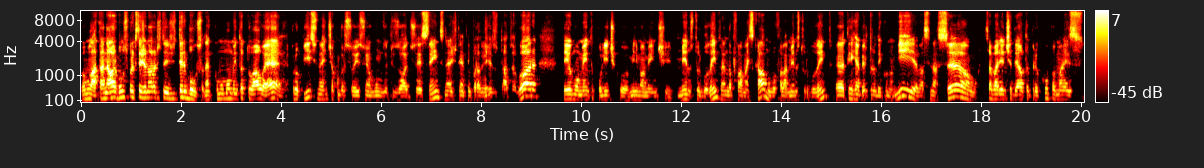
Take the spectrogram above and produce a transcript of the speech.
vamos lá, tá na hora, vamos supor que esteja na hora de ter, de ter, bolsa, né? Como o momento atual é propício, né? A gente já conversou isso em alguns episódios recentes, né? A gente tem a temporada de resultados agora, ter um momento político minimamente menos turbulento, né? não dá para falar mais calmo, vou falar menos turbulento. É, tem reabertura da economia, vacinação, essa variante Delta preocupa, mas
